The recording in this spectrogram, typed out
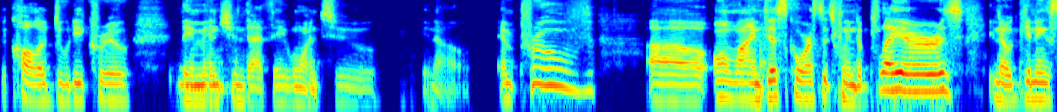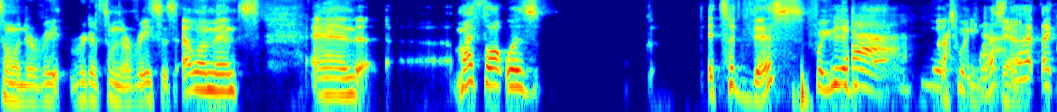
the Call of Duty crew. They Mhm. mentioned that they want to, you know, improve uh, online discourse between the players. You know, getting some of the ra- rid of some of the racist elements. And uh, my thought was, it took this for you to, yeah. to address Yeah. that. Like,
